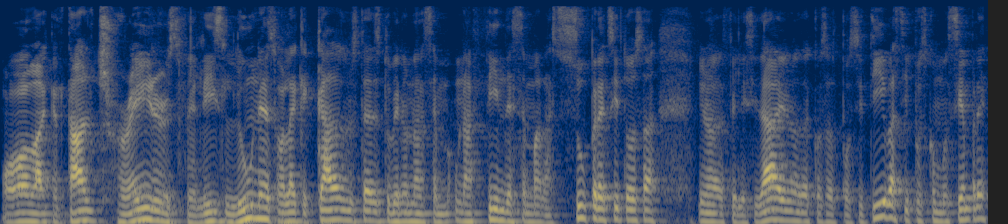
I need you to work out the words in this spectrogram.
Hola, ¿qué tal traders? Feliz lunes. Hola, que cada uno de ustedes tuvieron una, una fin de semana súper exitosa, llena de felicidad, llena de cosas positivas y pues como siempre,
